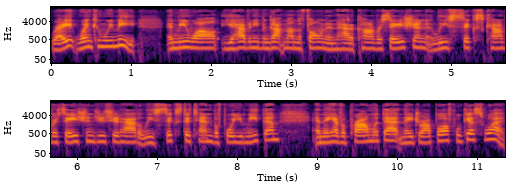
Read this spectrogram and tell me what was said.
Right? When can we meet? And meanwhile, you haven't even gotten on the phone and had a conversation, at least six conversations you should have, at least six to 10 before you meet them. And they have a problem with that and they drop off. Well, guess what?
